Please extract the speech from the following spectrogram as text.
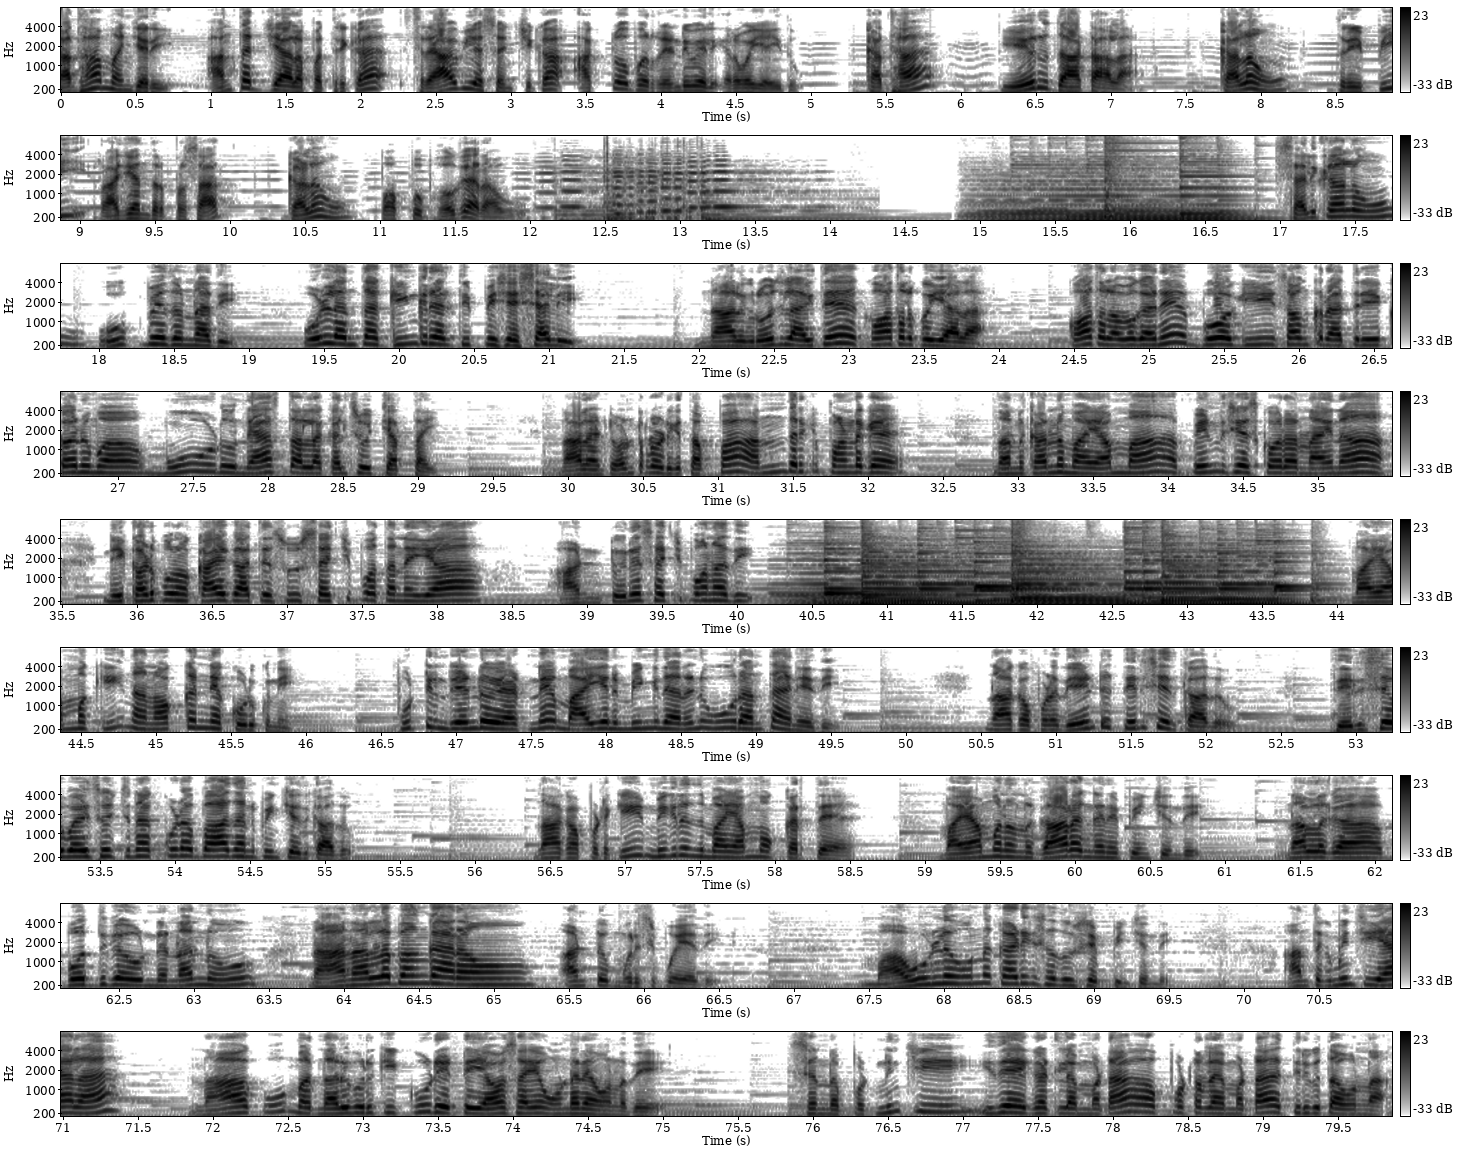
కథామంజరి అంతర్జాల పత్రిక శ్రావ్య సంచిక అక్టోబర్ రెండు వేల ఇరవై ఐదు. కథ ఏరు దాటాల. కలం శ్రీ పి రాజేంద్ర ప్రసాద్ గళం పప్పు భోగారావు. చలికాలం ఊపు మీదున్నది. ఒళ్ళంతా కింగిరాలు తిప్పేసేసాలి నాలుగు రోజులు ఆగితే కోతలు కొయ్యాల. కోతలు అవ్వగానే భోగి సంక్రాంతి కనుమ మూడు నేస్తాల్లా కలిసి వచ్చేస్తాయి నాలాంటి ఒంటరోడికి తప్ప అందరికీ పండగే. నన్ను కన్న మా అమ్మ పెళ్ళి చేసుకోరా నాయనా నీ కడుపులో కాయ కాతే చూసి చచ్చిపోతానయ్యా అంటూనే చచ్చిపోనది. మా అమ్మకి నా నొక్కనే కొడుకుని. పుట్టిన రెండో ఏటనే మా అయ్యను మింగినానని ఊరంతా అనేది. నాకు అప్పుడు అదేంటో తెలిసేది కాదు. తెలిసే వయసు వచ్చినా కూడా బాధ అనిపించేది కాదు. నాకు అప్పటికి మిగిలింది మా అమ్మ ఒక్కరితే. మా అమ్మ నన్ను గారంగా పెంచింది నల్లగా బొద్దుగా ఉండే నన్ను నా నల్ల బంగారం అంటూ మురిసిపోయేది. మా ఊళ్ళో ఉన్న కాడికి చదువు చెప్పించింది. అంతకుమించి ఎలా? నాకు మరి నలుగురికి కూడెట్టే వ్యవసాయం ఉండనే ఉన్నది. చిన్నప్పటి నుంచి ఇదే గట్లెమ్మట పుట్టలెమ్మట తిరుగుతా ఉన్నా.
